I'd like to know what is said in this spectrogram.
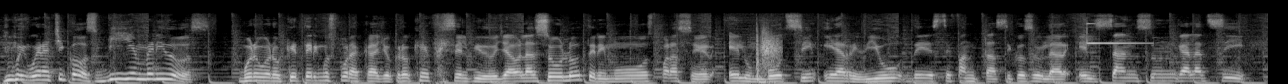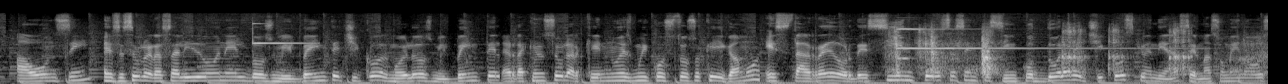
Muy buenas chicos, bienvenidos. Bueno, bueno, ¿qué tenemos por acá? Yo creo que pues el video ya habla solo. Tenemos para hacer el unboxing y la review de este fantástico celular, el Samsung Galaxy A11. Este celular ha salido en el 2020, chicos, modelo 2020. La verdad que un celular que no es muy costoso que digamos. Está alrededor de 165 dólares, chicos, que vendrían a ser más o menos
